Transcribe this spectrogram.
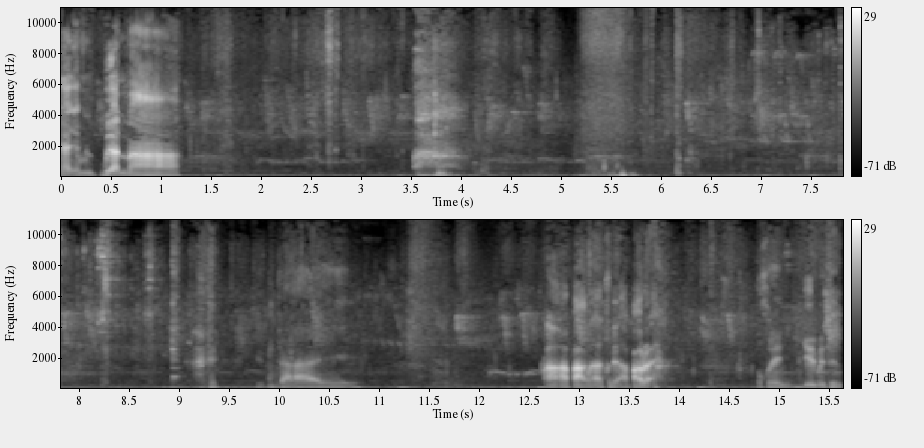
เนี่ยมันเปื้อนนะอ่าใจ อ่าปากนะคนนี้อาปากด้วยคนนี้ยืนไม่ถึง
